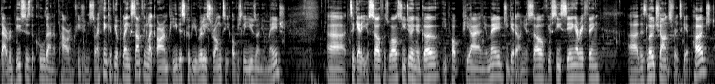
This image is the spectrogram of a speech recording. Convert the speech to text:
that reduces the cooldown of Power Infusion. So I think if you're playing something like RMP, this could be really strong to obviously use on your mage uh, to get it yourself as well. So you're doing a go, you pop PI on your mage, you get it on yourself, you're CCing everything. Uh, there's low chance for it to get purged,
